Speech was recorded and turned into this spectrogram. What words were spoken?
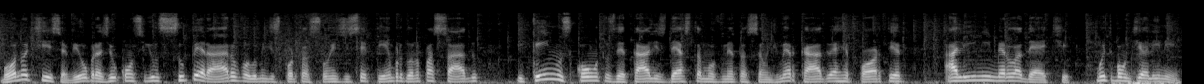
Boa notícia, viu? O Brasil conseguiu superar o volume de exportações de setembro do ano passado e quem nos conta os detalhes desta movimentação de mercado é a repórter Aline Merladete. Muito bom dia, Aline.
